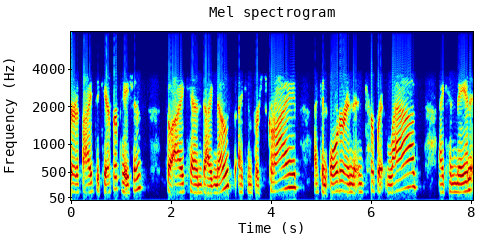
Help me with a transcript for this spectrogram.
certified to care for patients. So I can diagnose, I can prescribe, I can order and interpret labs, I can manage,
